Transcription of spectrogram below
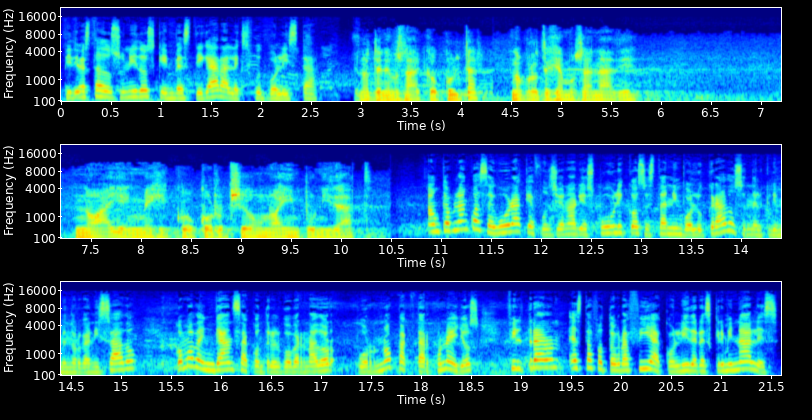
pidió a Estados Unidos que investigara al exfutbolista. No tenemos nada que ocultar, no protegemos a nadie no hay en México corrupción, no hay impunidad. Aunque Blanco asegura que funcionarios públicos están involucrados en el crimen organizado, como venganza contra el gobernador por no pactar con ellos, filtraron esta fotografía con líderes criminales.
